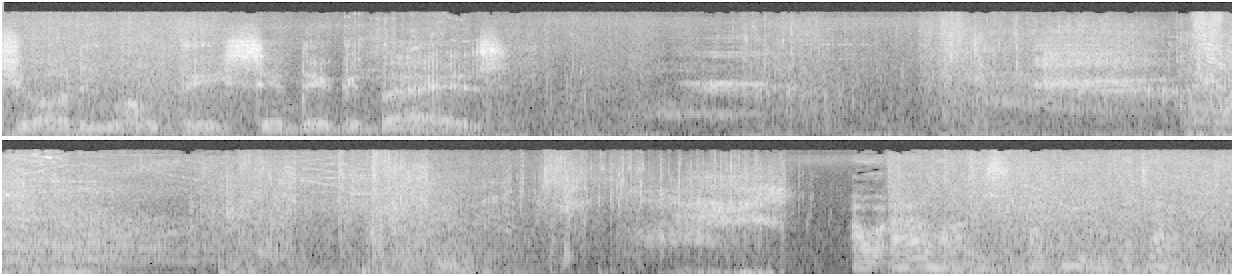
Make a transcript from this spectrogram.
Sure do hope they said their goodbyes. Our allies are being attacked.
